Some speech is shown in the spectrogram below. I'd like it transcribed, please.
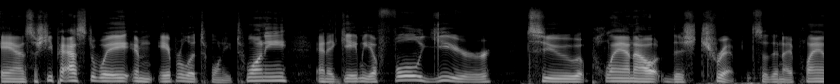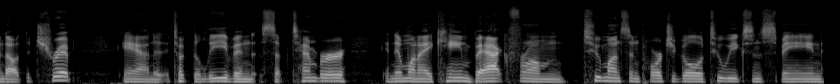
And so she passed away in April of 2020, and it gave me a full year to plan out this trip. So then I planned out the trip, and it took the leave in September. And then when I came back from two months in Portugal, two weeks in Spain,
